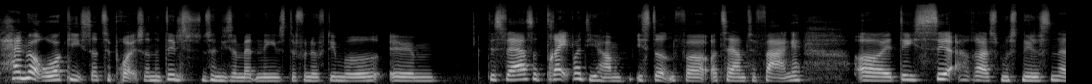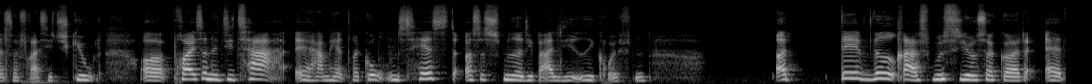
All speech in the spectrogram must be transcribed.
han vil overgive sig til prøjserne. Det synes han ligesom er den eneste fornuftige måde. Øhm, desværre så dræber de ham, i stedet for at tage ham til fange. Og det ser Rasmus Nielsen altså fra sit skjul. Og prøjserne, de tager øh, ham her, dragonens hest, og så smider de bare livet i grøften. Og det ved Rasmus jo så godt, at,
